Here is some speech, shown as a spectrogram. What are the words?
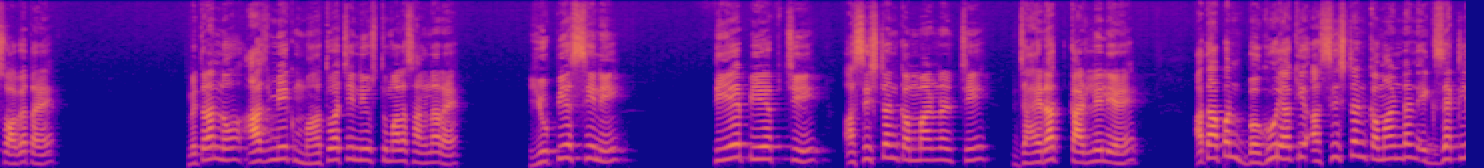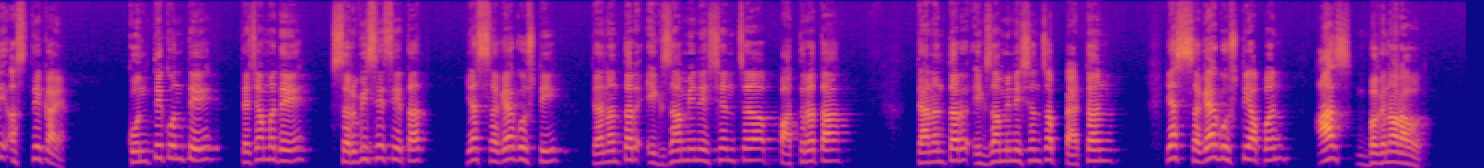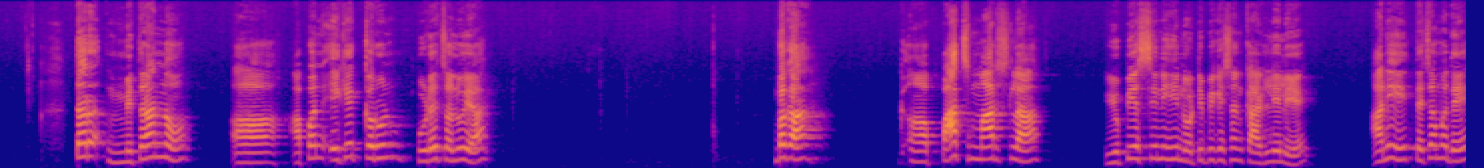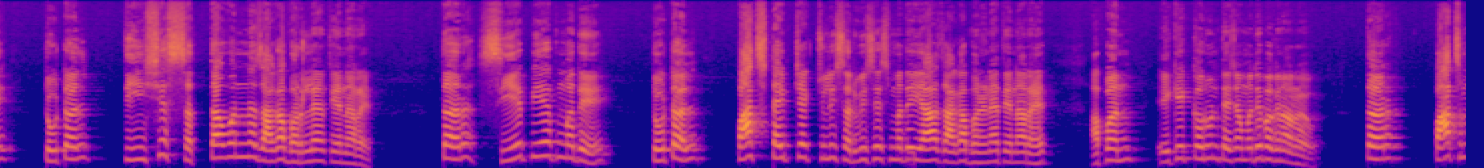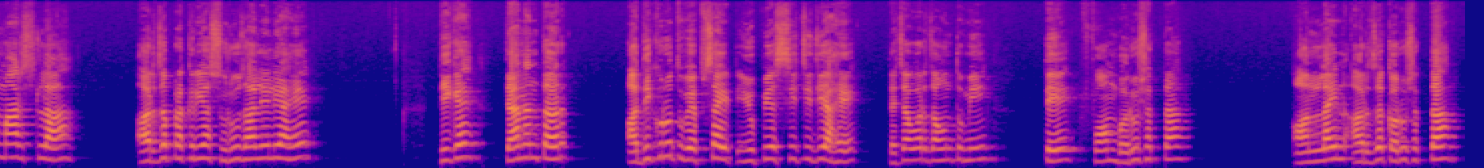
स्वागत आहे. मित्रांनो आज मी एक महत्त्वाची न्यूज तुम्हाला सांगणार आहे. यू पी एस सीने सी ए पी एफची असिस्टंट कमांडंटची जाहिरात काढलेली आहे. आता आपण बघूया की असिस्टंट कमांडंट एक्झॅक्टली असते काय? कोणते कोणते? त्याच्यामध्ये सर्व्हिसेस येतात. या सगळ्या गोष्टी त्यानंतर एक्झामिनेशनचं पात्रता त्यानंतर एक्झामिनेशनचा पॅटर्न या सगळ्या गोष्टी आपण आज बघणार आहोत. तर मित्रांनो आपण एक एक करून पुढे चलूया. बघा पाच मार्चला युपीएससीने ही नोटिफिकेशन काढलेली आहे आणि त्याच्यामध्ये टोटल तीनशे सत्तावन्न जागा भरण्यात येणार आहेत. तर सी ए पी एफमध्ये टोटल पाच टाईपच्या ॲक्च्युली सर्व्हिसेसमध्ये या जागा भरण्यात येणार आहेत. आपण एक एक करून त्याच्यामध्ये बघणार आहोत. तर पाच मार्चला अर्ज प्रक्रिया सुरू झालेली आहे. ठीक आहे? त्यानंतर अधिकृत वेबसाईट यू पी एस सीची जी आहे त्याच्यावर जाऊन तुम्ही ते फॉर्म भरू शकता. ऑनलाईन अर्ज करू शकता.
